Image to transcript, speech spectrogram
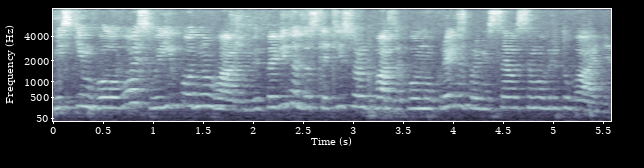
міським головою своїх повноважень відповідно до статті 42 закону України про місцеве самоврядування.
